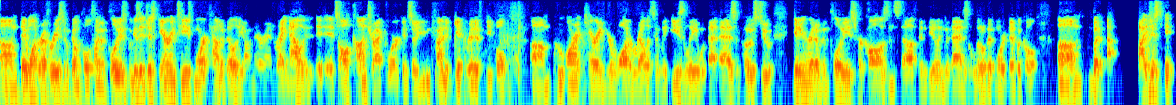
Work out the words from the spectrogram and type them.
Um, they want referees to become full time employees because it just guarantees more accountability on their end. Right now, it, it, it's all contract work, and so you can kind of get rid of people um, who aren't carrying your water relatively easily, as opposed to getting rid of employees for cause and stuff, and dealing with that is a little bit more difficult. Um, but I just it,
